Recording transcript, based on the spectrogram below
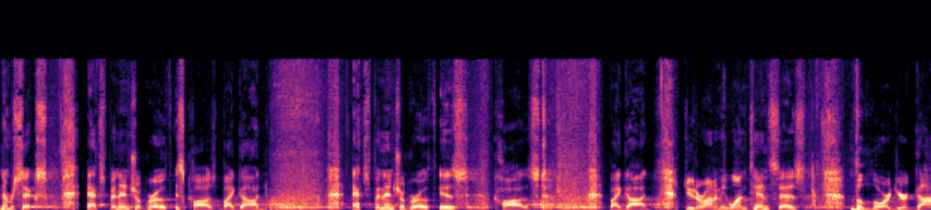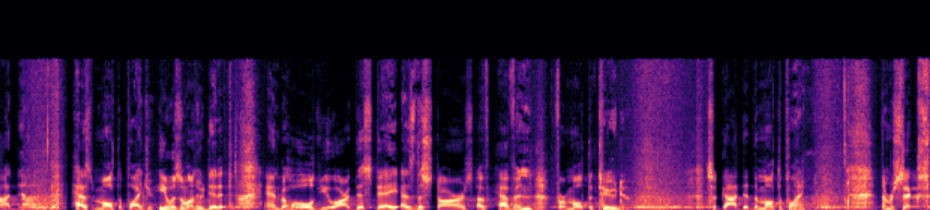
Number six, exponential growth is caused by God. Exponential growth is caused by God. Deuteronomy 1:10 says, "The Lord your God has multiplied you. He was the one who did it. And behold, you are this day as the stars of heaven for multitude." So God did the multiplying. Number 6.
